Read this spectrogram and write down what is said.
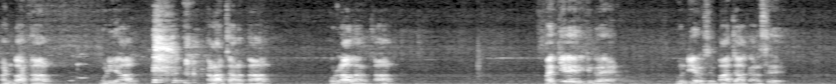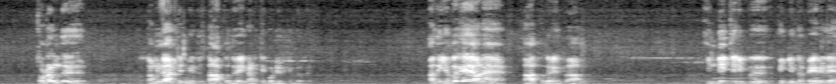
பண்பாட்டால் மொழியால் கலாச்சாரத்தால் பொருளாதாரத்தால் மத்தியில் இருக்கின்ற ஒன்றிய அரசு பாஜக அரசு தொடர்ந்து தமிழ்நாட்டின் மீது தாக்குதலை நடத்தி கொண்டிருக்கின்றது. அது எவ்வகையான தாக்குதல் என்றால் இந்தி திணிப்பு என்கின்ற பெயரிலே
